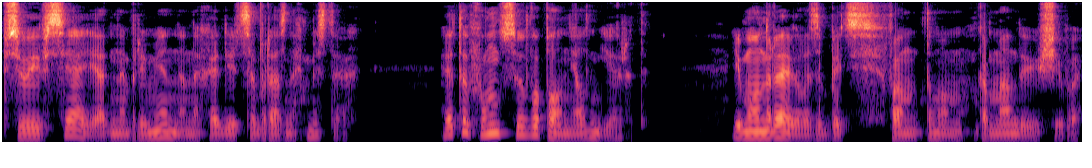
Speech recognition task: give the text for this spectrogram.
все и вся и одновременно находиться в разных местах. Эту функцию выполнял Герд. Ему нравилось быть фантомом командующего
